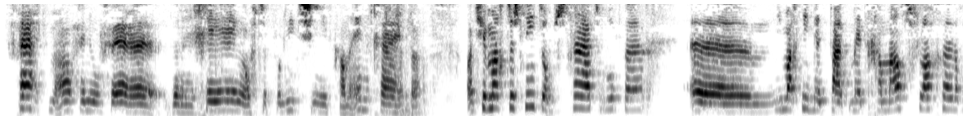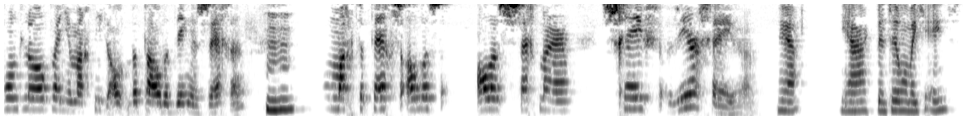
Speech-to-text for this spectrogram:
vraag ik me af in hoeverre de regering of de politie niet kan ingrijpen. Want je mag dus niet op straat roepen, Uh, je mag niet met, met Hamas-vlaggen rondlopen en je mag niet al bepaalde dingen zeggen. Mm -hmm. Mag de pers alles, alles, zeg maar, scheef weergeven? Ja, ja ik ben het helemaal met je eens.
